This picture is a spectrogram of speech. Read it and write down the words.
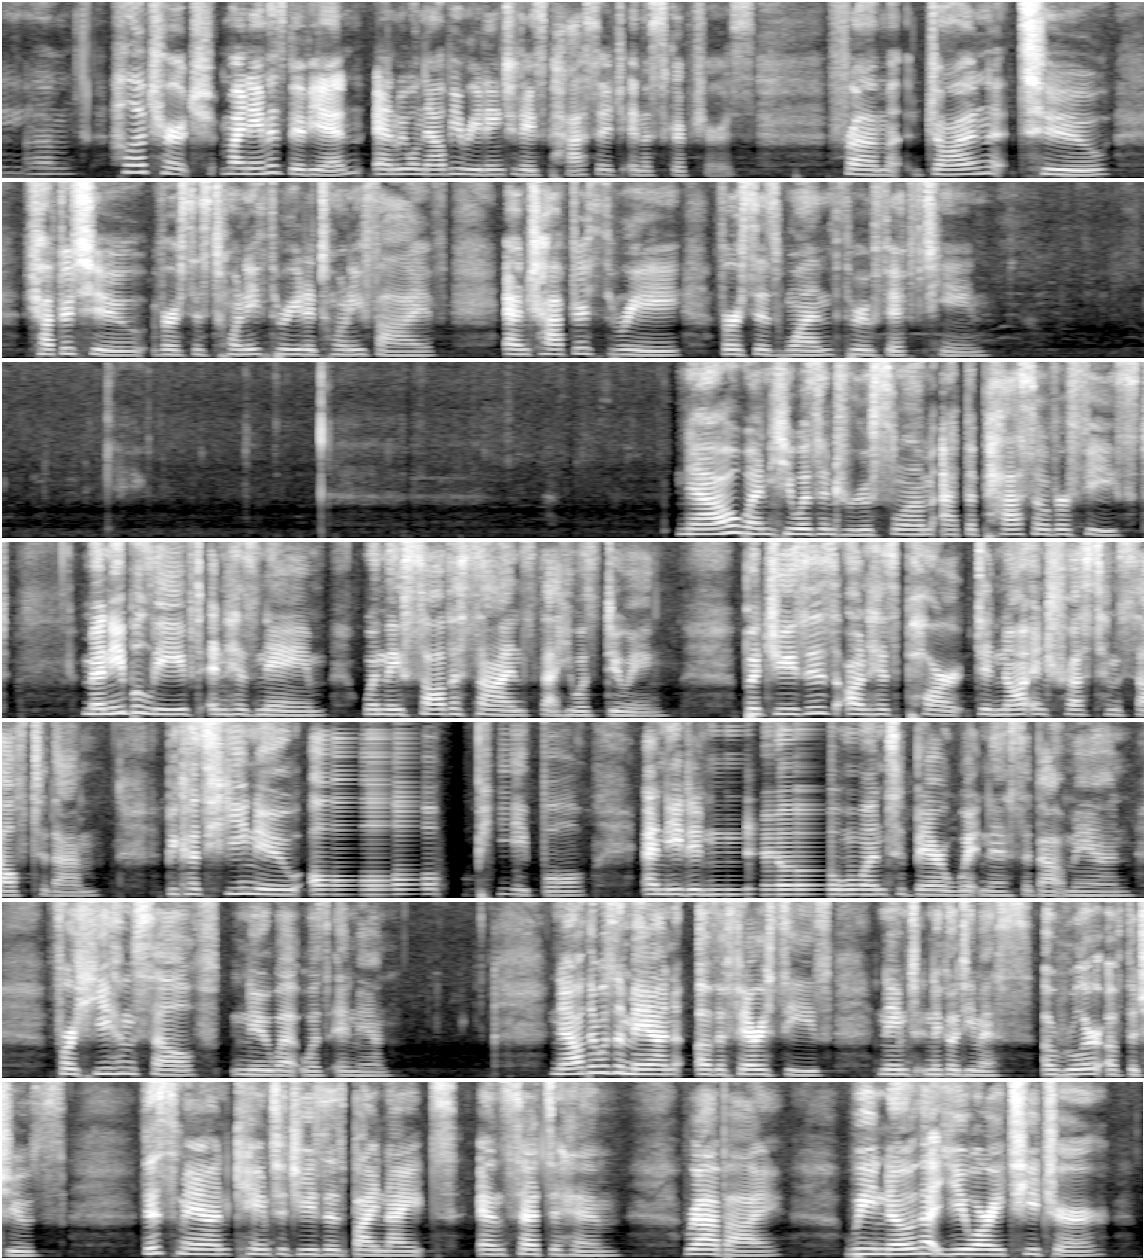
Um, hello, church. My name is Vivian, and we will now be reading today's passage in the scriptures from John 2, chapter 2, verses 23 to 25, and chapter 3, verses 1 through 15. Now, when he was in Jerusalem at the Passover feast, many believed in his name when they saw the signs that he was doing. But Jesus, on his part, did not entrust himself to them because he knew all people and needed no one to bear witness about man, for he himself knew what was in man. Now there was a man of the Pharisees named Nicodemus, a ruler of the Jews. This man came to Jesus by night and said to him, Rabbi, we know that you are a teacher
